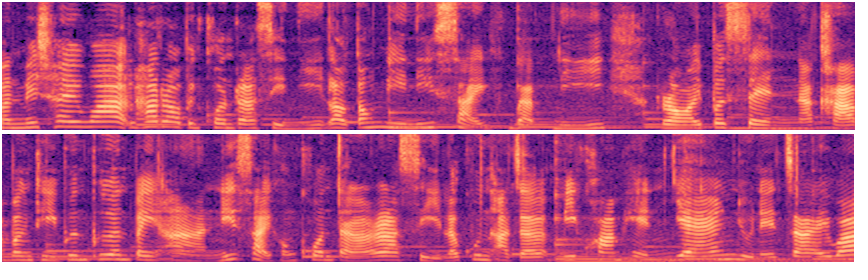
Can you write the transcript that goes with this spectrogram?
มันไม่ใช่ว่าถ้าเราเป็นคนราศีนี้เราต้องมีนิสัยแบบนี้ร้อยเปอร์เซ็นต์นะคะ บางทีเพื่อนๆไปอ่านนิสัยของคนแต่ละราศีแล้วคุณอาจจะมีความเห็นแย้งอยู่ในใจว่า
